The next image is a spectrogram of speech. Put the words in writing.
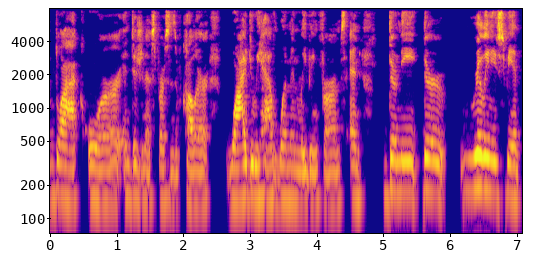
black or indigenous persons of color why do we have women leaving firms and there need there really needs to be an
